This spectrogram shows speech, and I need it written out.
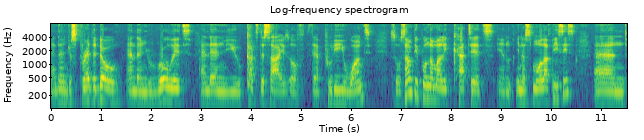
And then you spread the dough and then you roll it and then you cut the size of the puri you want so some people normally cut it in in a smaller pieces and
